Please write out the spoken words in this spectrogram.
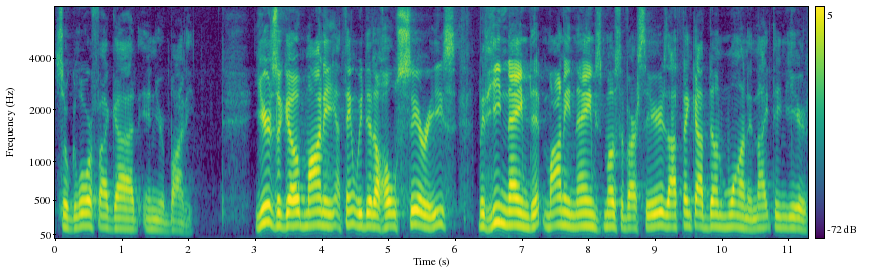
So glorify God in your body. Years ago, Monty, I think we did a whole series, but he named it. Monty names most of our series. I think I've done one in 19 years.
